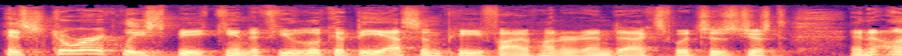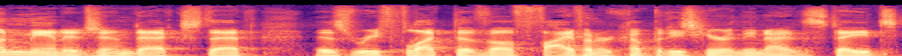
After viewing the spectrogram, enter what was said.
historically speaking, if you look at the S&P 500 index, which is just an unmanaged index that is reflective of 500 companies here in the United States,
